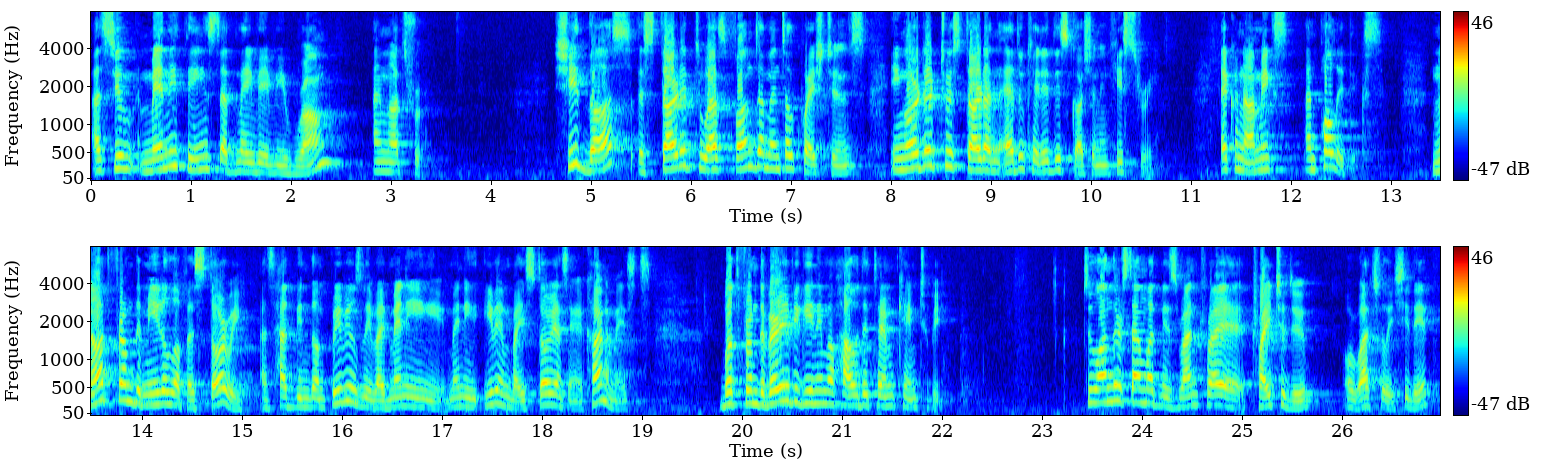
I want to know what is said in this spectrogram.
assumed many things that may be wrong and not true. She thus started to ask fundamental questions in order to start an educated discussion in history economics, and politics. Not from the middle of a story, as had been done previously by many, many, even by historians and economists, but from the very beginning of how the term came to be. To understand what Ms. Rand try, tried to do, or actually she did,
